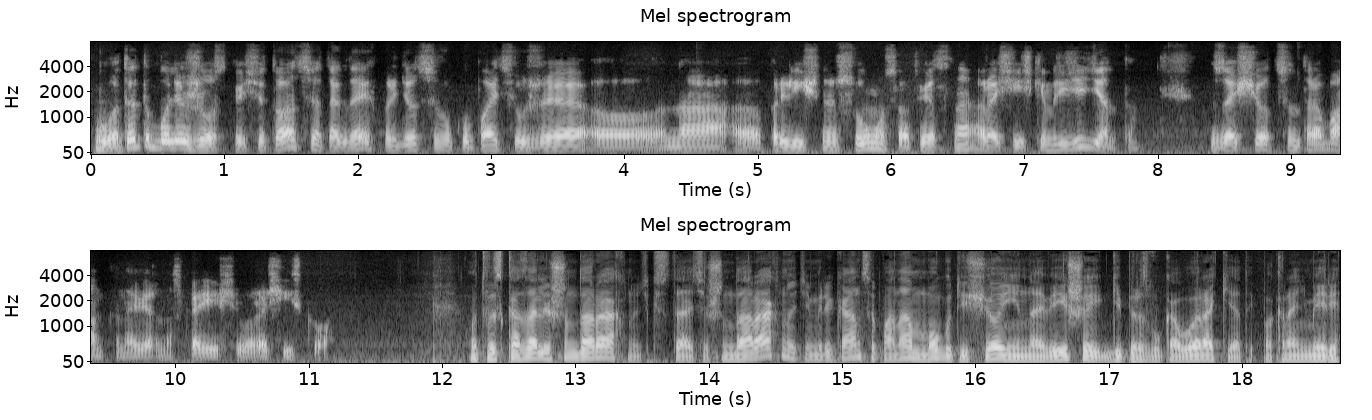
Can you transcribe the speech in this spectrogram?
Вот это более жесткая ситуация, тогда их придется выкупать уже э, на приличную сумму, соответственно, российским резидентам за счет Центробанка, наверное, скорее всего, российского. Вот вы сказали шандарахнуть, кстати. Шандарахнуть американцы по нам могут еще и новейшей гиперзвуковой ракетой. По крайней мере,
